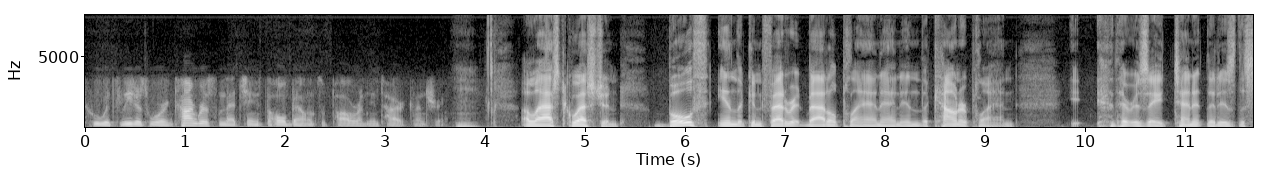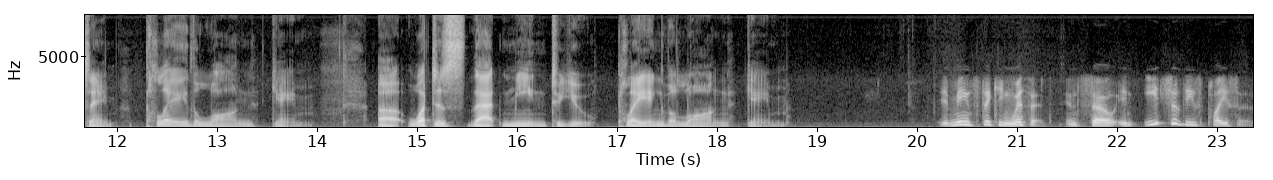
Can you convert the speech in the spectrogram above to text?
who its leaders were in Congress, and that changed the whole balance of power in the entire country. Hmm. A last question. Both in the Confederate battle plan and in the counter plan, there is a tenet that is the same play the long game. Uh, what does that mean to you, playing the long game? It means sticking with it. And so in each of these places,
